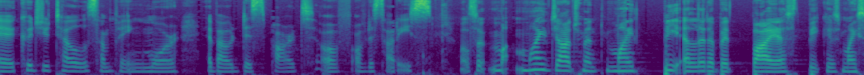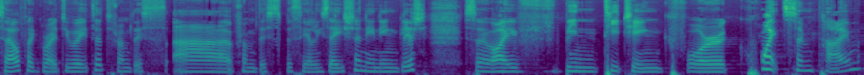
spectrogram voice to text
Uh, could you tell something more about this part of, of the studies? Well, so my, my judgment might be a little bit biased because myself I graduated from this uh, from this specialization in English, so I've been teaching for quite some time,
